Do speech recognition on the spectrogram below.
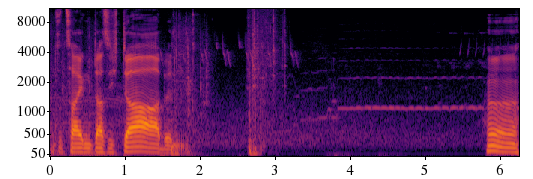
Um zu zeigen, dass ich da bin. Hm.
